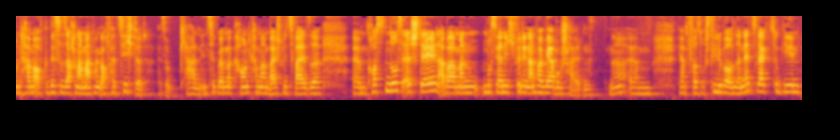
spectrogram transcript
und haben auf gewisse Sachen am Anfang auch verzichtet. Also klar, ein Instagram-Account kann man beispielsweise ähm, kostenlos erstellen, aber man muss ja nicht für den Anfang Werbung schalten. Ne? Ähm, wir haben versucht, viel über unser Netzwerk zu gehen.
